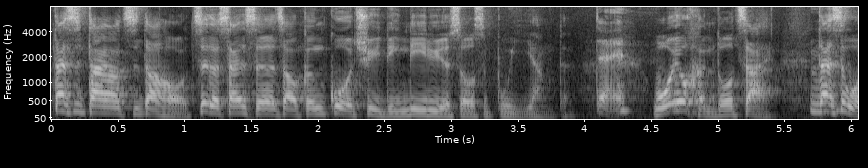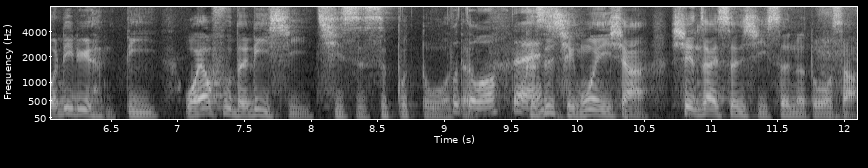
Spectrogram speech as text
但是大家要知道哦，这个三十二兆跟过去零利率的时候是不一样的。对，我有很多债，嗯但是我利率很低，我要付的利息其实是不多的。不多对可是请问一下，现在升息升了多少？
